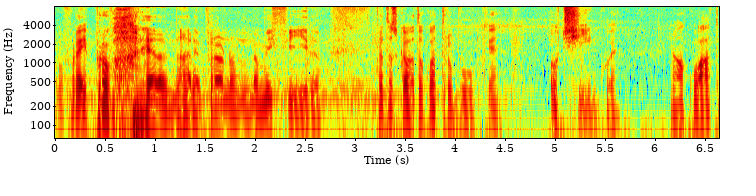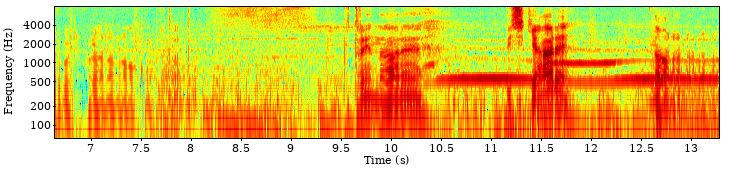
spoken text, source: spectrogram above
Vorrei provare ad andare, però non, non mi fido. Tanto ho scavato 4 buche. O 5. No, 4, perché quella non ho completato. Potrei andare... Rischiare? No, no, no, no, no.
